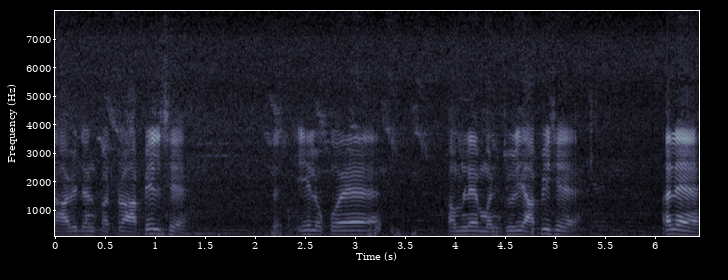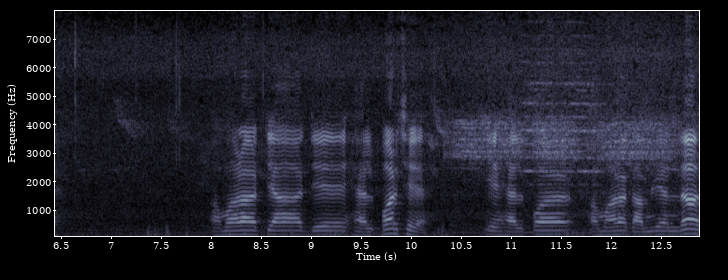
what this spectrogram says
આવેદનપત્ર આપેલ છે. એ લોકોએ અમને મંજૂરી આપી છે અને અમારા ત્યાં જે હેલ્પર છે, એ હેલ્પર અમારા ગામની અંદર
